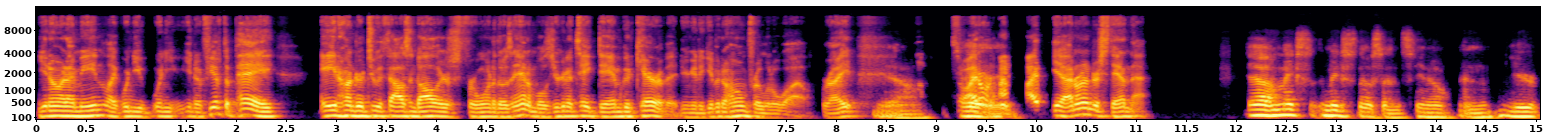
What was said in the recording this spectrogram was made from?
You know what i mean? Like when you when you you know if you have to pay 800 to a thousand dollars for one of those animals you're going to take damn good care of it. You're going to give it a home for a little while right? Yeah so i don't I, I, yeah i don't understand that yeah it makes it makes no sense you know and you're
